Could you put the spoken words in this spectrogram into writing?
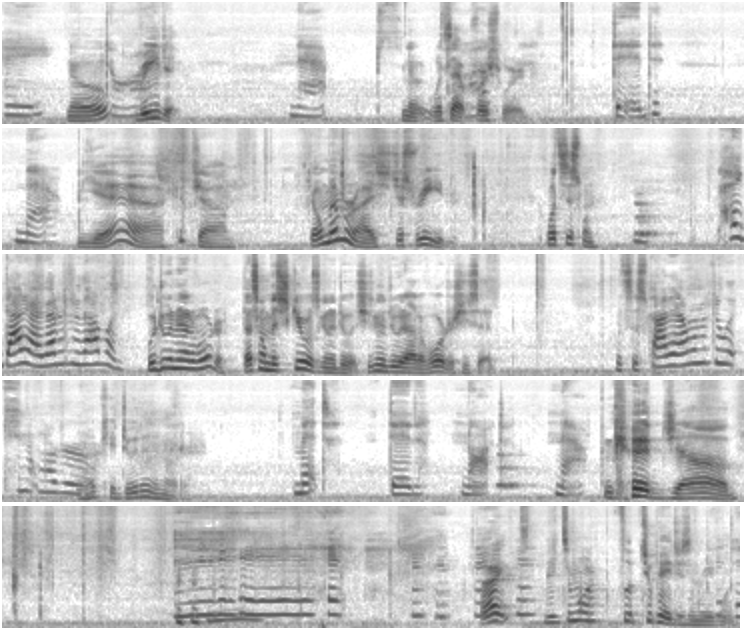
take No. Dot. Read it. nap. No. What's that first word? Did nap. Yeah. Good job. Don't memorize. Just read. What's this one? Hey, Daddy, I gotta do that one. We're doing it out of order. That's how Miss Skirrell's gonna do it. She's gonna do it out of order. She said. What's this one? Daddy, I want to do it in order. Okay, do it in order. Mitt did not nap. Good job. All right, read some more. Flip two pages and read one.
